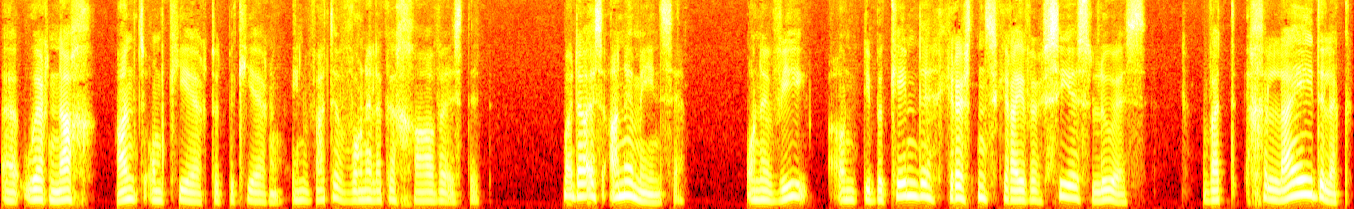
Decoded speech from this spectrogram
uh, oornag handomkeer tot bekering. En wat 'n wonderlike gawe is dit. Maar daar is ander mense onder wie on die bekende Christenskrywer C.S. Lewis wat geleidelik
